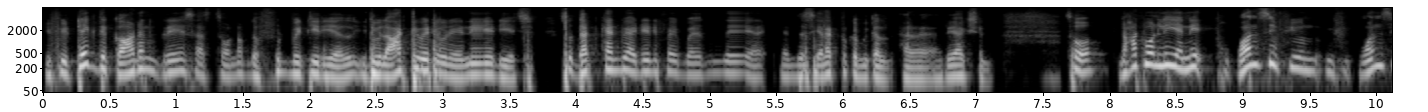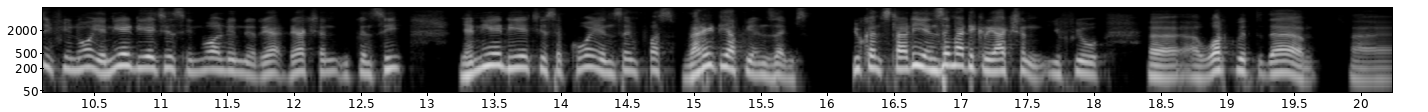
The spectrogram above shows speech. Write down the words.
If you take the garden cress as one of the food material, it will activate your NADH. So that can be identified by the, this electrochemical uh, reaction. So not only any once if you if, once if you know NADH is involved in the rea reaction, you can see NADH is a coenzyme for variety of enzymes. You can study enzymatic reaction if you uh, work with the uh,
